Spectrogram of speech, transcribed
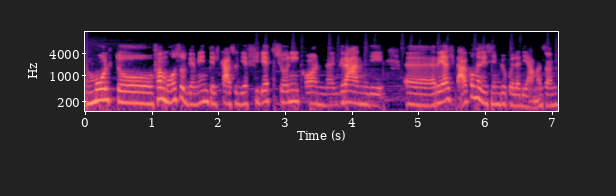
Molto famoso ovviamente il caso di affiliazioni con grandi eh, realtà come ad esempio quella di Amazon.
